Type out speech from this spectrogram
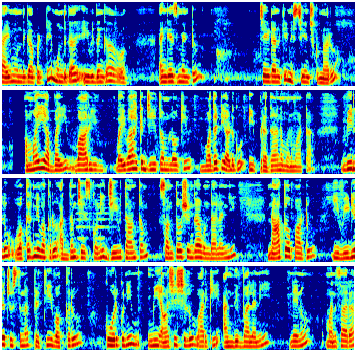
టైం ఉంది కాబట్టి ముందుగా ఈ విధంగా ఎంగేజ్మెంట్ చేయడానికి నిశ్చయించుకున్నారు. అమ్మాయి అబ్బాయి వారి వైవాహిక జీవితంలోకి మొదటి అడుగు ఈ ప్రధానం అనమాట వీళ్ళు ఒకరిని ఒకరు అర్థం చేసుకొని జీవితాంతం సంతోషంగా ఉండాలని నాతో పాటు ఈ వీడియో చూస్తున్న ప్రతి ఒక్కరూ కోరుకుని మీ ఆశీస్సులు వారికి అందివ్వాలని నేను మనసారా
